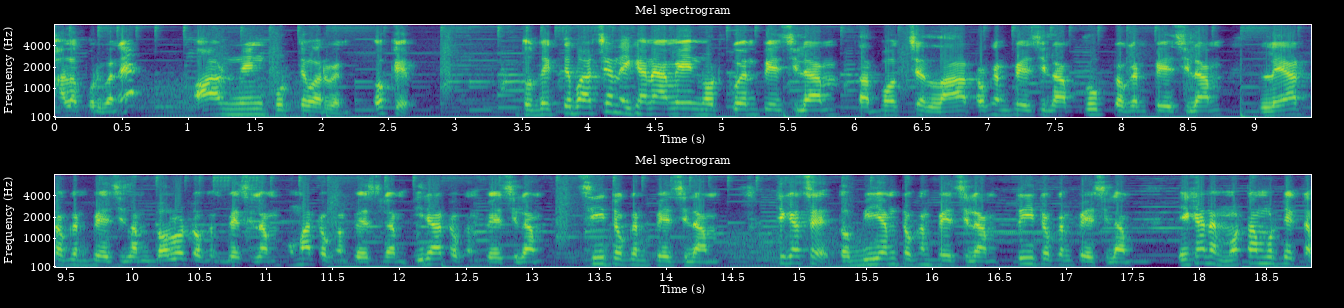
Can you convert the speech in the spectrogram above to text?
ভালো পরিমাণে আর্নিং করতে পারবেন। ওকে তো দেখতে পাচ্ছেন, এখানে আমি নোট কয়েন পেয়েছিলাম, তারপর হচ্ছে লা টোকেন পেয়েছিলাম প্রুফ টোকেন পেয়েছিলাম লেয়ার টোকেন পেয়েছিলাম ডলার টোকেন পেয়েছিলাম হোমা টোকেন পেয়েছিলাম ইরা টোকেন পেয়েছিলাম সি টোকেন পেয়েছিলাম, ঠিক আছে? তো বিএম টোকেন পেয়েছিলাম প্রি টোকেন পেয়েছিলাম, এখানে মোটামুটি একটা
